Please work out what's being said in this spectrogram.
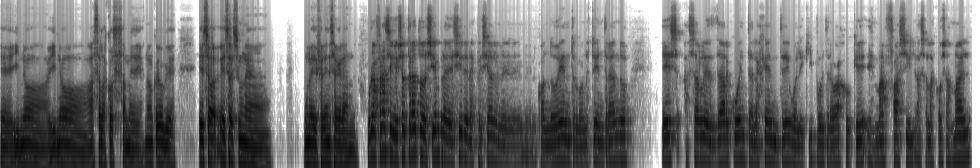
Eh, y no y no hacer las cosas a medias, ¿no? Creo que eso, eso es una, una diferencia grande. Una frase que yo trato de siempre decir, en especial en el- en el- cuando entro, cuando estoy entrando, es hacerle dar cuenta a la gente o al equipo de trabajo que es más fácil hacer las cosas mal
